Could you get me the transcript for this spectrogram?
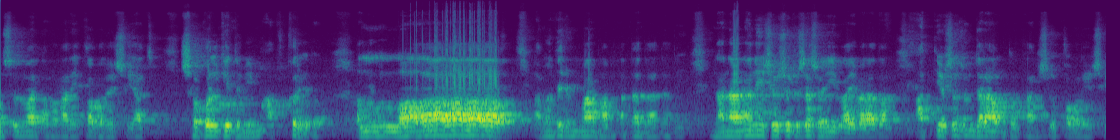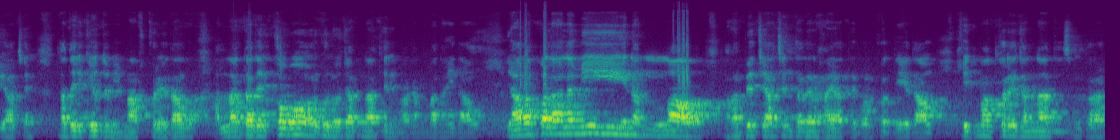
মুসলমান নরনারী কবরে শুয়ে আছে, সকলকে তুমি মাফ করে দাও। আল্লাহ, আমাদের মা, বাবা, দাদা, দাদি, নানা, নানি, শ্বশুর, শাশুড়ি, ভাই বারাদার আত্মীয় স্বজন যারা অন্ধকার সুখবরে শুয়ে আছেন তাদেরকেও তুমি মাফ করে দাও। আল্লাহ তাদের কবরগুলো জান্নাতের বাগান বানাই দাও। ইয়া রাব্বাল আলামিন, আল্লাহ, যারা বেঁচে আছেন তাদের হায়াতে বরকত দিয়ে দাও। খিদমত করে জান্নাত হাসিল করার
